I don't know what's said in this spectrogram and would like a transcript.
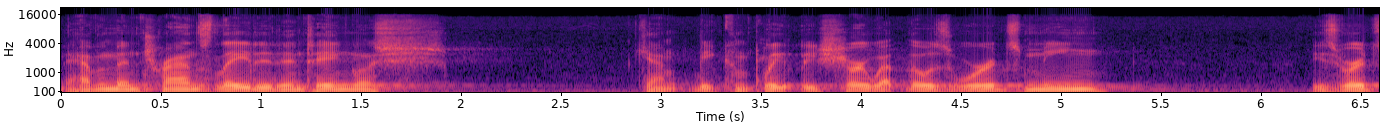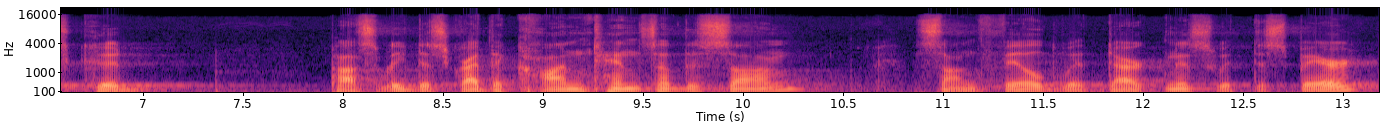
They haven't been translated into English. Can't be completely sure what those words mean. These words could possibly describe the contents of the song, a song filled with darkness, with despair.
